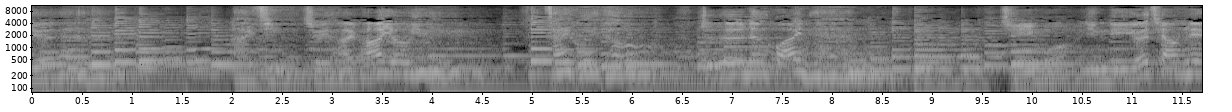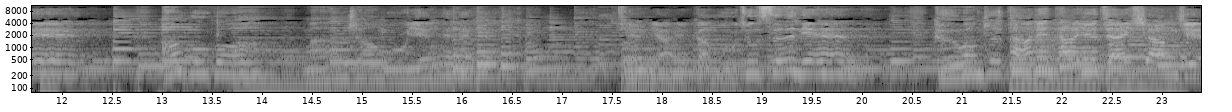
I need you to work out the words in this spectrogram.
觉爱情最害怕犹豫再回头只能怀念寂寞因你而强烈熬不过漫长午夜。天涯也挡不住思念渴望着他年他月再相见。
